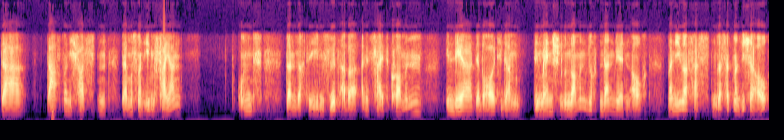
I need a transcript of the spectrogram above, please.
da darf man nicht fasten, da muss man eben feiern. Und dann sagt er eben, es wird aber eine Zeit kommen, in der der Bräutigam den Menschen genommen wird und dann werden auch meine Jünger fasten. Das hat man sicher auch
